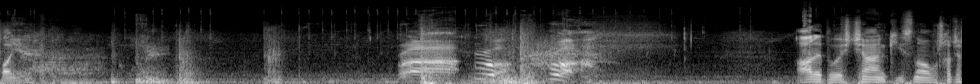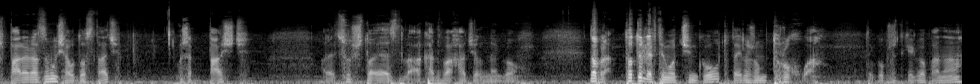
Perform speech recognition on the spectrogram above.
Po nim. Ua! Ua! Ua! Ale były ścianki znowu, chociaż parę razy musiał dostać, żeby paść. Ale cóż to jest dla AK2 dzielnego. Dobra, to tyle w tym odcinku. Tutaj leżą truchła tego brzydkiego pana.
